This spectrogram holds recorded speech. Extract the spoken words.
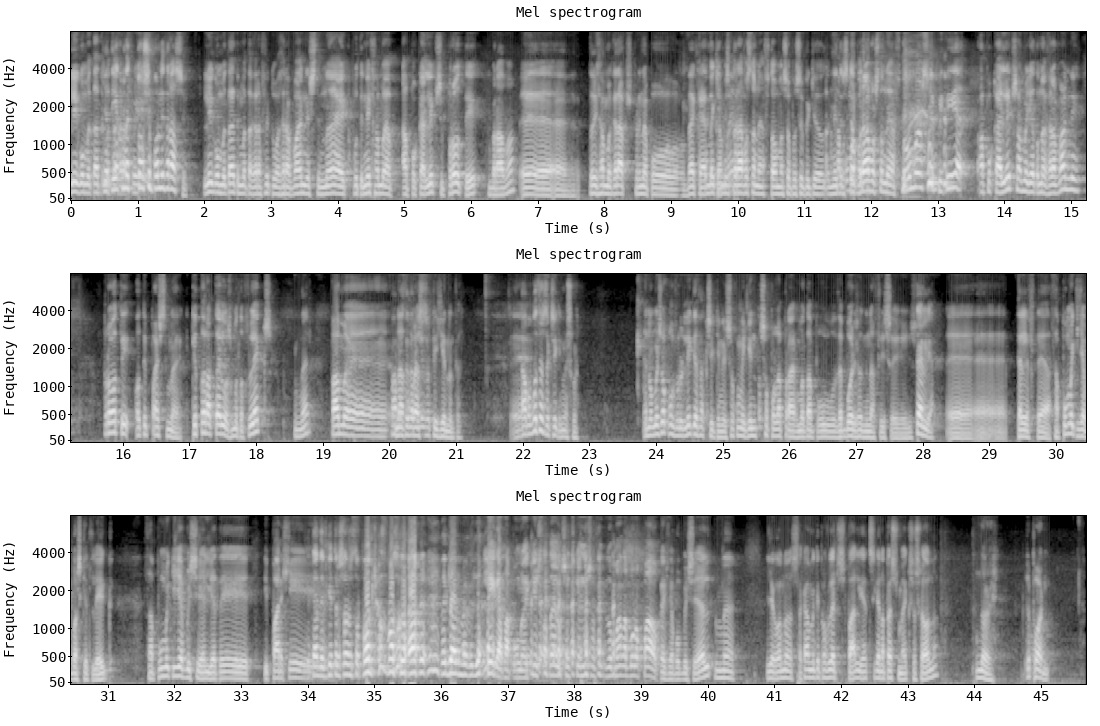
Λίγο μετά τη Γιατί έχουμε μεταγραφή- τόση πολλή δράση. Λίγο μετά τη μεταγραφή του Αγραβάνη στην ΑΕΚ που την είχαμε αποκαλύψει πρώτη, Μπράβο. ε, ε, το είχαμε γράψει πριν από 10-11 Είμαι και εμείς μέρες. μπράβο στον εαυτό μας, όπως είπε και ο Θα Δημήτρης. πούμε μπράβο στον εαυτό μας επειδή αποκαλύψαμε για τον Αγραβάνη πρώτη ότι πάει στην ΑΕΚ. Και τώρα τέλος με το Flex. Ναι. Πάμε, Πάμε να στη δούμε δράση. λίγο τι γίνεται. Από πού θες να ξεκινήσουμε; Ε, νομίζω από Ευρωλίγκα θα ξεκινήσω. Έχουν γίνει τόσα πολλά πράγματα που δεν μπορείς να την αφήσεις. Τέλεια. Ε, τελευταία. Θα πούμε και για Basket League. Θα πούμε και για BCL γιατί υπάρχει. Γιατί αν δεν βγει τρεις ώρες στο podcast, πόσο θα δεν κάνουμε δουλειά. Λίγα θα πούμε. Εκεί στο τέλος, έτσι και αλλιώς αυτή τη βδομάδα μόνο πάω και έχει από BCL. Ναι. Γεγονός. Θα κάνουμε και προβλέψεις πάλι έτσι για να πέσουμε έξω σε όλα. Ναι. Λοιπόν,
